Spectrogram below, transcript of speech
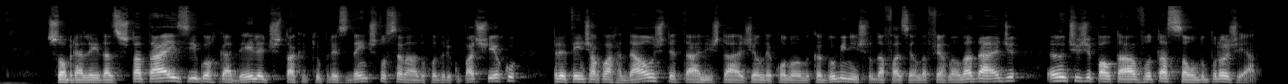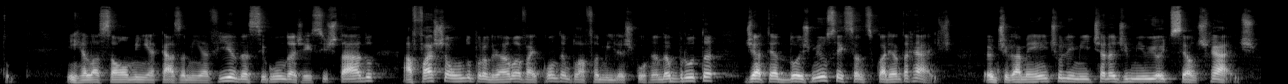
Sobre a lei das estatais, Igor Gadelha destaca que o presidente do Senado, Rodrigo Pacheco, pretende aguardar os detalhes da agenda econômica do ministro da Fazenda, Fernando Haddad, antes de pautar a votação do projeto. Em relação ao Minha Casa Minha Vida, segundo a Agência Estado, a faixa 1 do programa vai contemplar famílias com renda bruta de até R$ 2.640. Antigamente, o limite era de R$ 1.800.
